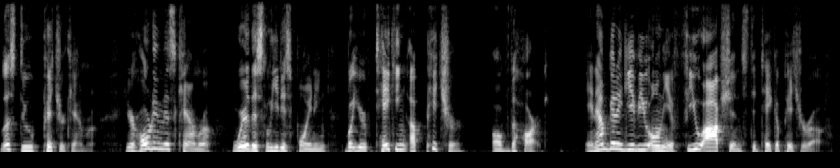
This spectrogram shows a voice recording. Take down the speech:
Let's do picture camera. You're holding this camera where this lead is pointing, but you're taking a picture of the heart. And I'm going to give you only a few options to take a picture of.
